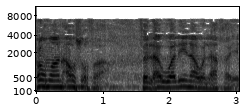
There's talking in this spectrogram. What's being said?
حمرا أو صفرا في الأولين والآخرين.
